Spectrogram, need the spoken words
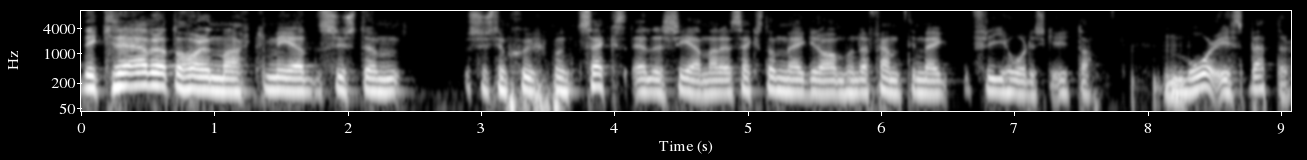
Det kräver att du har en Mac med system, system 7.6 eller senare, 16 meg ram, 150 meg fri hårddiskyta. More is better.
